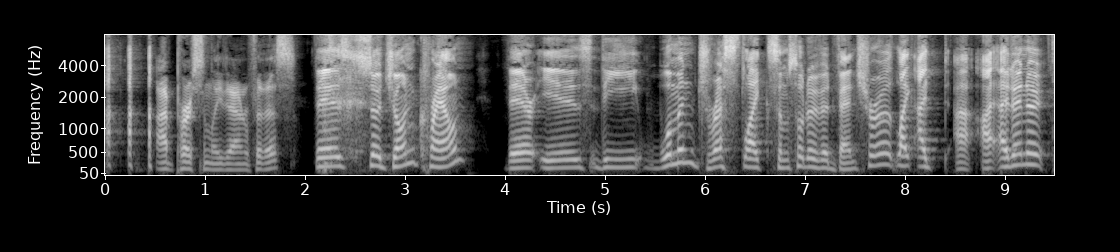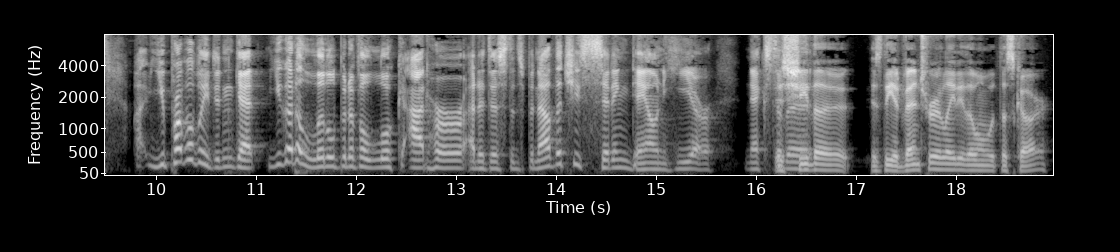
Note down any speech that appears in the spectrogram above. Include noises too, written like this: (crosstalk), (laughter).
(laughs) I'm personally down for this. There's Sir John Crown. There is the woman dressed like some sort of adventurer. Like I, I, I don't know. Uh, you probably didn't get. You got a little bit of a look at her at a distance, but now that she's sitting down here next to is the, she the is the adventurer lady the one with the scar?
